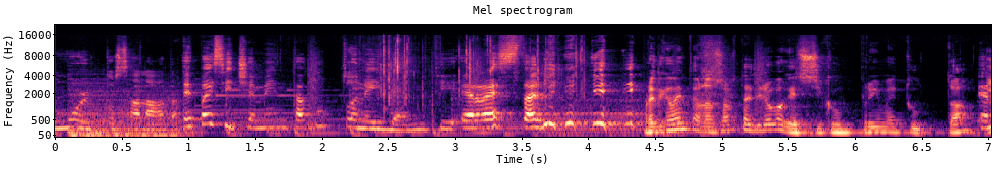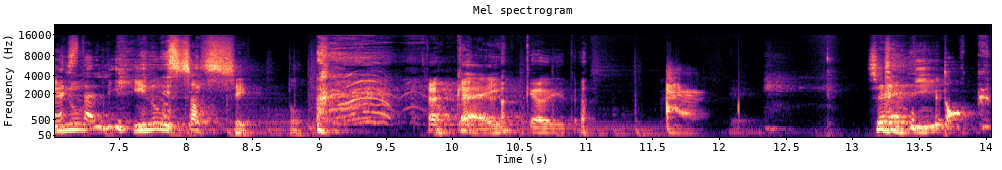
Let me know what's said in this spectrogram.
molto salata, e poi si cementa tutto nei denti e resta lì. Praticamente è una sorta di roba che si comprime tutta E in resta un, lì. in un sassetto. ok? Capito? Senti? Toc.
